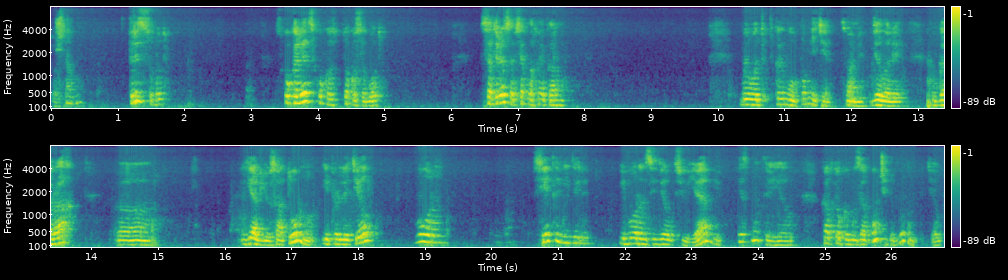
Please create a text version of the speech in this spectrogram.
То же самое. 30 суббот. Сколько лет, сколько, столько суббот. Сотрется вся плохая карма. Мы вот в Крыму, помните, с вами делали в горах э, явью Сатурну и пролетел ворон. Все это видели. И ворон сидел всю явью и смотрел. Как только мы закончили, ворон летел.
